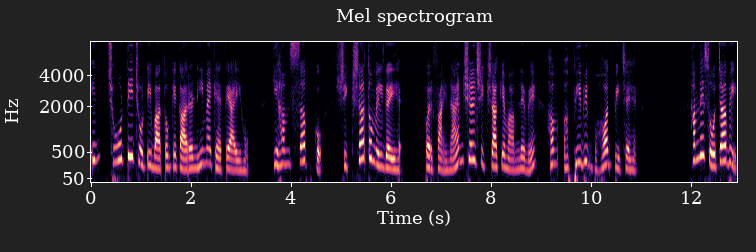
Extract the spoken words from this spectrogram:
इन छोटी छोटी बातों के कारण ही मैं कहते आई हूँ कि हम सबको शिक्षा तो मिल गई है, पर फाइनेंशियल शिक्षा के मामले में हम अभी भी बहुत पीछे हैं। हमने सोचा भी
